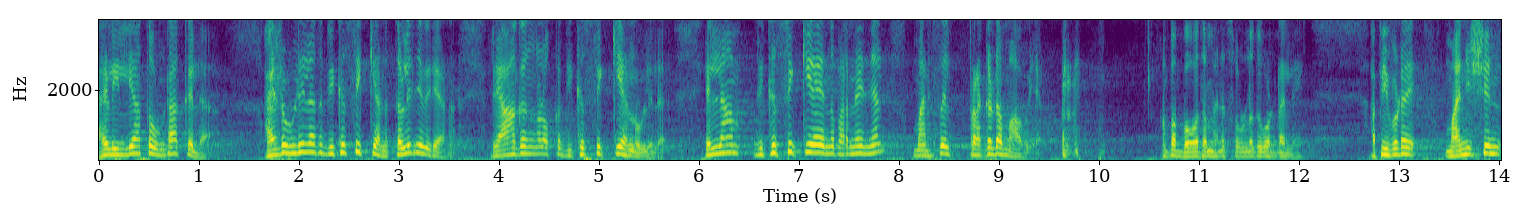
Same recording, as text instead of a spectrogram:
അയാൾ ഇല്ലാത്ത ഉണ്ടാക്കില്ല. അയാളുടെ ഉള്ളിൽ അത് വികസിക്കുകയാണ് തെളിഞ്ഞു വരികയാണ്. രാഗങ്ങളൊക്കെ വികസിക്കുകയാണ് ഉള്ളിൽ എല്ലാം വികസിക്കുക എന്ന് പറഞ്ഞു കഴിഞ്ഞാൽ മനസ്സിൽ പ്രകടമാവുകയാണ്. അപ്പോൾ ബോധ മനസ്സുള്ളത് കൊണ്ടല്ലേ? അപ്പോൾ ഇവിടെ മനുഷ്യൻ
